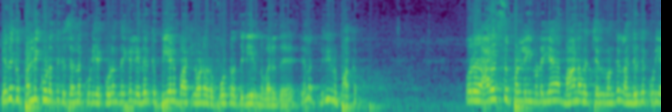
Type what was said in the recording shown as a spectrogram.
எதுக்கு பள்ளிக்கூடத்துக்கு செல்லக்கூடிய குழந்தைகள் எதற்கு பியர் பாட்டிலோட ஒரு போட்டோ திடீர்னு வருது? இதெல்லாம் திடீர்னு பார்க்கணும். ஒரு அரசு பள்ளியினுடைய மாணவ செல்வங்கள் அங்க இருக்கக்கூடிய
